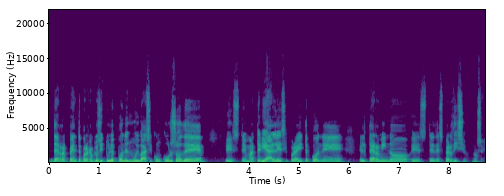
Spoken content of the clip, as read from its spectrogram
de repente, por ejemplo, si tú le pones muy básico un curso de este, materiales y por ahí te pone el término este, desperdicio, no sé.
